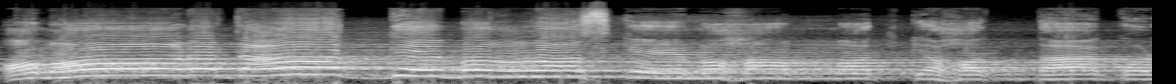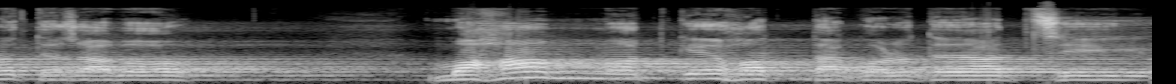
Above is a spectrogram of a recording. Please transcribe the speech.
অমর ডাক দিয়ে বলল মোহাম্মদকে হত্যা করতে যাব। মোহাম্মদকে হত্যা করতে যাচ্ছি।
